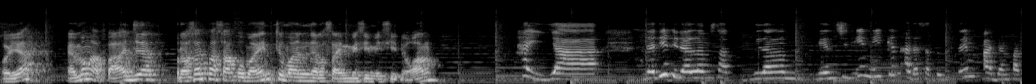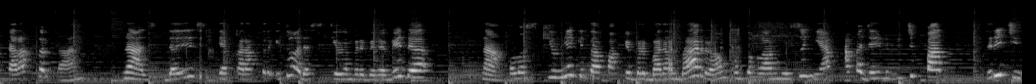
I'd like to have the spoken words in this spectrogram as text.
Oh ya? Emang apa aja? Perasaan pas aku main cuma nyelesain misi-misi doang. Haiya, jadi di dalam di dalam Genshin ini kan ada satu tim, ada empat karakter kan? Nah, dari setiap karakter itu ada skill yang berbeda-beda. Nah, kalau skillnya kita pakai berbareng-bareng untuk lawan musuhnya, akan jadi lebih cepat. Jadi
